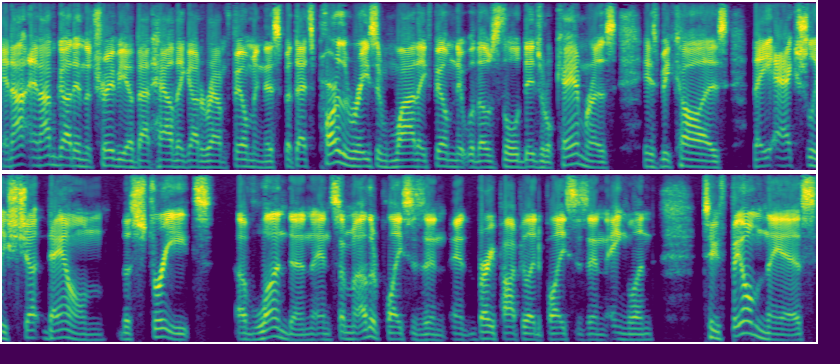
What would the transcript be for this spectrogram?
and i and i've got in the trivia about how they got around filming this but that's part of the reason why they filmed it with those little digital cameras is because they actually shut down the streets of london and some other places in, in very populated places in england to film this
